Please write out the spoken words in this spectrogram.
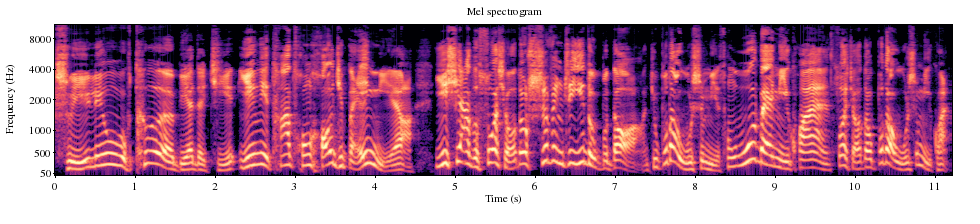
水流特别的急，因为它从好几百米啊，一下子缩小到十分之一都不到啊，就不到五十米，从五百米宽缩小到不到五十米宽，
